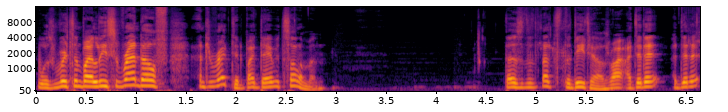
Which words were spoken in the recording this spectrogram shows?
was written by Lisa Randolph and directed by David Solomon. Those are the, that's the details, right? I did it. I did it.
